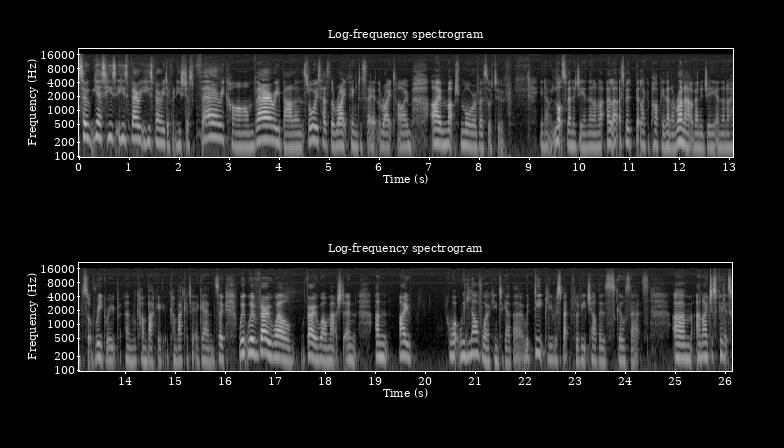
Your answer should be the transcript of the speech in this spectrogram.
so yes, he's he's very he's very different. He's just very calm, very balanced. Always has the right thing to say at the right time. I'm much more of a sort of you know, lots of energy, and then I'm like, I suppose a bit like a puppy. Then I run out of energy, and then I have to sort of regroup and come back, come back at it again. So we're, we're very well, very well matched, and and I, what we love working together. We're deeply respectful of each other's skill sets, um, and I just feel it's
